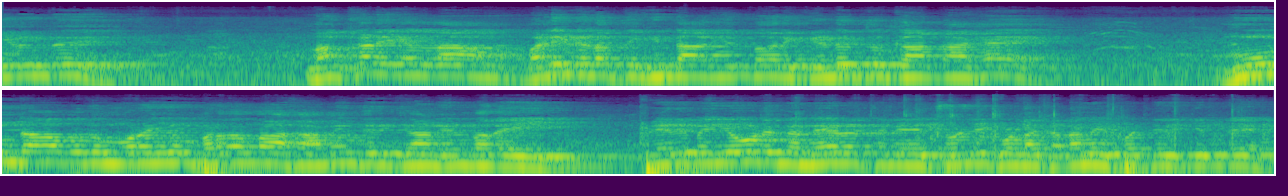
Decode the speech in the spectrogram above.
இருந்து மக்களை எல்லாம் வழிநடத்துகின்றார் என்பதற்கு எடுத்துக்காட்டாக மூன்றாவது முறையும் பிரதமராக அமைந்திருக்கிறார் என்பதை பெருமையோடு இந்த நேரத்திலே சொல்லிக்கொள்ள கடமைப்பட்டிருக்கின்றேன்.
